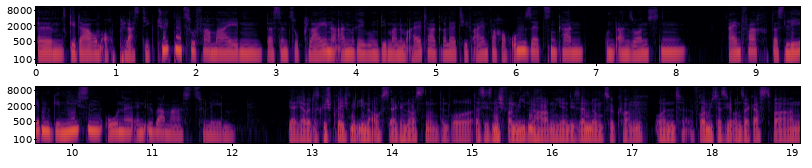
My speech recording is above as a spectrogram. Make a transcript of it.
ähm, es geht darum, auch Plastiktüten zu vermeiden. Das sind so kleine Anregungen, die man im Alltag relativ einfach auch umsetzen kann. Und ansonsten einfach das Leben genießen, ohne in Übermaß zu leben. Ja, ich habe das Gespräch mit Ihnen auch sehr genossen und bin froh, dass Sie es nicht vermieden haben, hier in die Sendung zu kommen. Und freue mich, dass Sie unser Gast waren.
